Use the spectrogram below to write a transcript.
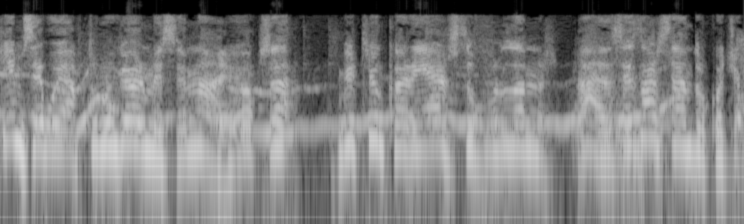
Kimse bu yaptığımı görmesin ha. Yoksa bütün kariyer sıfırlanır. Ha, Sezar sen dur koçum.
